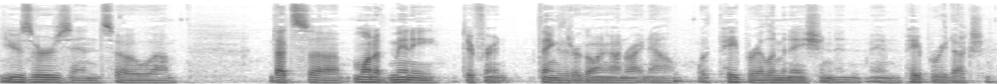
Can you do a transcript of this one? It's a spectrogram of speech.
users, and so um, that's uh, one of many different things that are going on right now with paper elimination and, and paper reduction.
